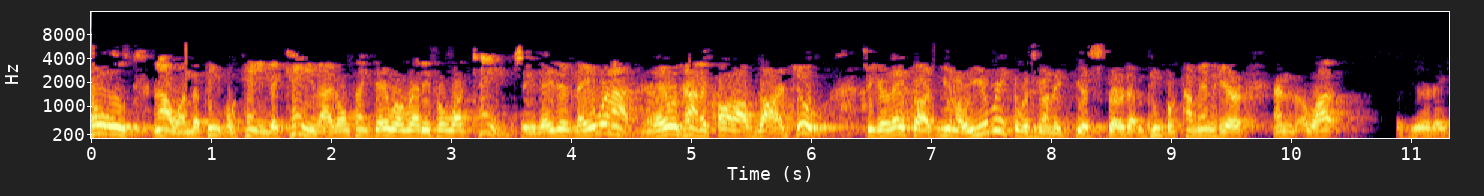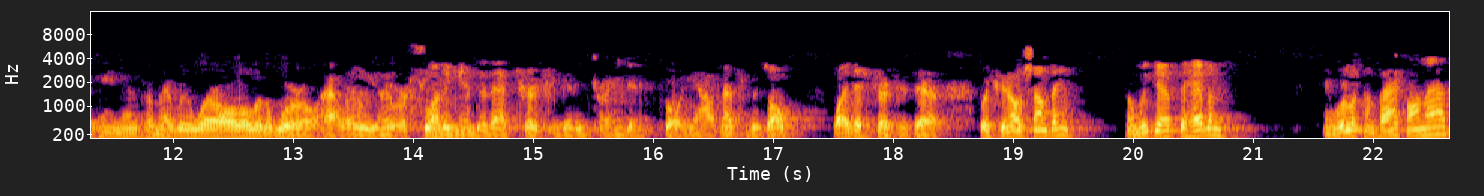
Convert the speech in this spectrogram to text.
souls. Now, when the people came to Cain, I don't think they were ready for what came. See, they did, they were not, they were kind of caught off guard too. Because they thought, you know, Eureka was going to get stirred up and people come in here and a lot, but here they came in from everywhere all over the world. Hallelujah. And they were flooding into that church and getting trained and going out. And that's the result why this church is there. But you know something? When we get up to heaven and we're looking back on that,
